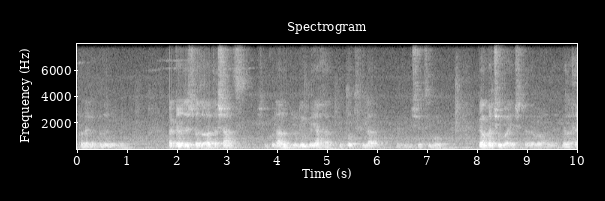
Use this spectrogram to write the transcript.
מתפלל לקדוש ברוך הוא. רק על זה שחזרת הש"ץ, שכולנו כלולים ביחד בתור תפילה בשביל ציבור. גם בתשובה יש את הדבר הזה, ולכן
